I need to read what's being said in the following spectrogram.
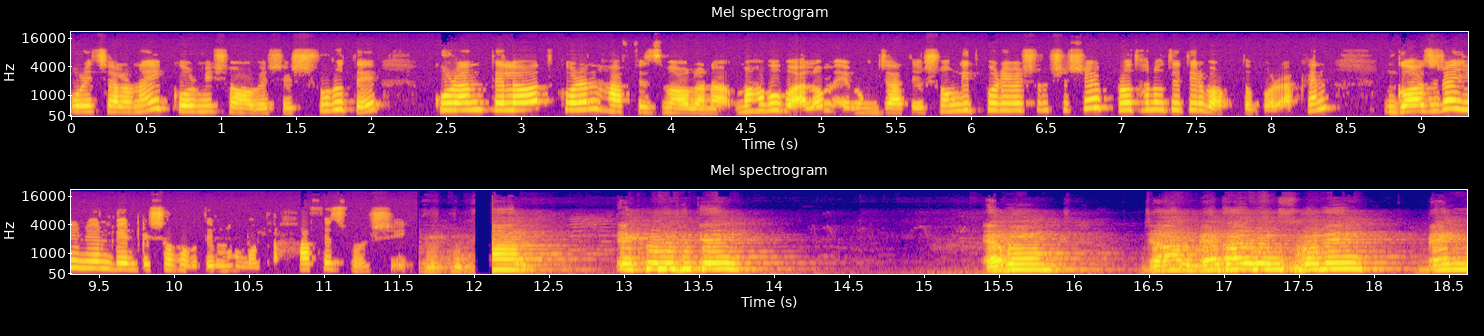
পরিচালনায় কর্মী সমাবেশের শুরুতে কোরআন তেলাওয়াত করেন হাফিজ মাওলানা মাহবুব আলম এবং জাতীয় সংগীত পরিবেশন শেষে প্রধান অতিথির বক্তব্য রাখেন গজরা ইউনিয়ন বিএনপি সভাপতি মোহাম্মদ হাফিজ মুন্সি। এবং যার মেধা এবং শ্রমে ব্যাংক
